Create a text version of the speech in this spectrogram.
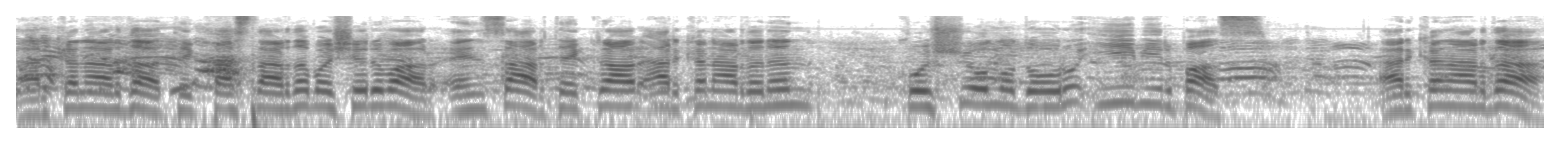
Erkan Arda tek paslarda başarı var. Ensar tekrar Erkan Arda'nın koşu yoluna doğru iyi bir pas. Erkan Arda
